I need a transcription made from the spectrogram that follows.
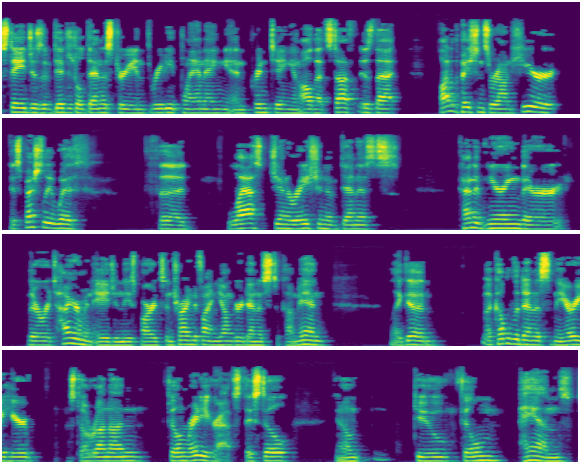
stages of digital dentistry and 3D planning and printing and all that stuff is that a lot of the patients around here, especially with the last generation of dentists kind of nearing their their retirement age in these parts and trying to find younger dentists to come in. Like a, uh, a couple of the dentists in the area here still run on film radiographs. They still, you know, do film pans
